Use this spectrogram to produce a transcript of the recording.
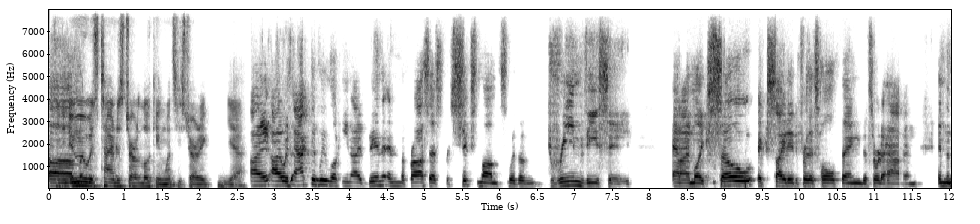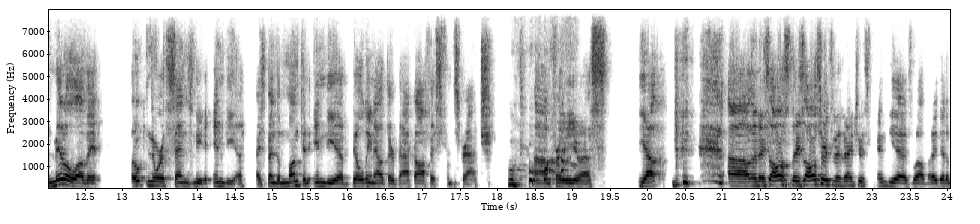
So you knew um, it was time to start looking once you started. Yeah. I, I was actively looking. I'd been in the process for six months with a dream VC. And I'm like so excited for this whole thing to sort of happen. In the middle of it, Oak North sends me to India. I spend a month in India building out their back office from scratch um, for the US. Yep. um, and there's also there's all sorts of adventures from India as well. But I did a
